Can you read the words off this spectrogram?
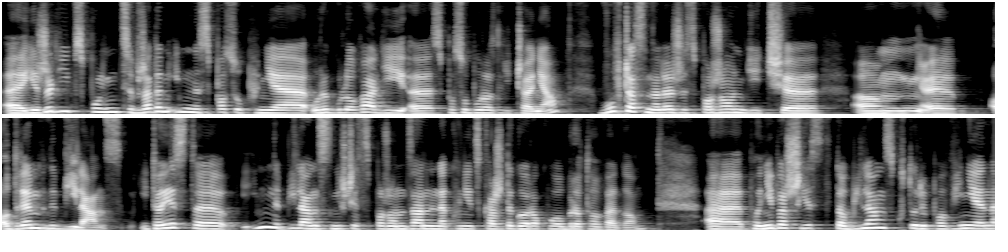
E, jeżeli wspólnicy w żaden inny sposób nie uregulowali e, sposobu rozliczenia, wówczas należy sporządzić um, odrębny bilans. I to jest inny bilans niż jest sporządzany na koniec każdego roku obrotowego, ponieważ jest to bilans, który powinien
